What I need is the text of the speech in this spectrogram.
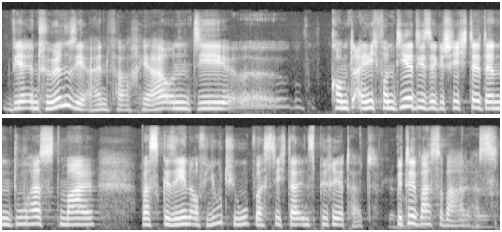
wir enthüllen sie einfach, ja. Und die äh, kommt eigentlich von dir, diese Geschichte, denn du hast mal was gesehen auf YouTube, was dich da inspiriert hat. Genau. Bitte, was war das?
